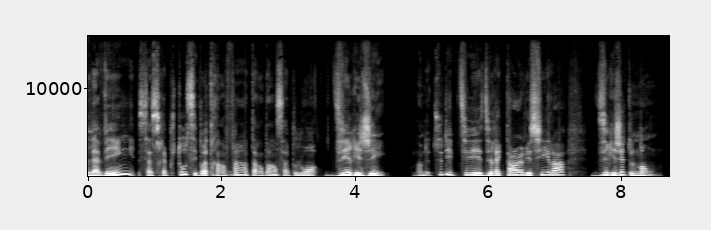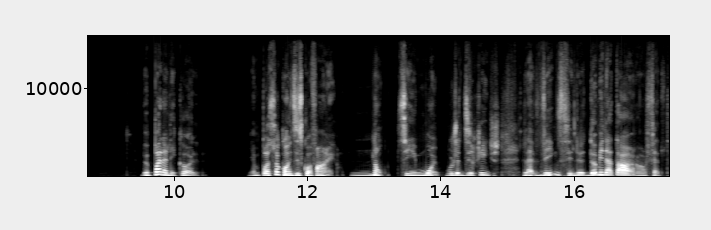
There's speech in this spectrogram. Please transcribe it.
La vigne, ça serait plutôt si votre enfant a tendance à vouloir diriger. En as-tu des petits directeurs ici, là? Diriger tout le monde. Il ne veut pas aller à l'école. Il n'aime pas ça qu'on lui dise quoi faire. Non, c'est moi. Moi, je dirige. La vigne, c'est le dominateur, en fait.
